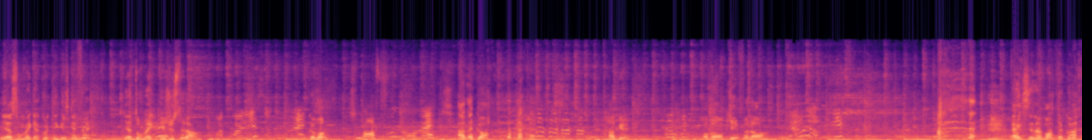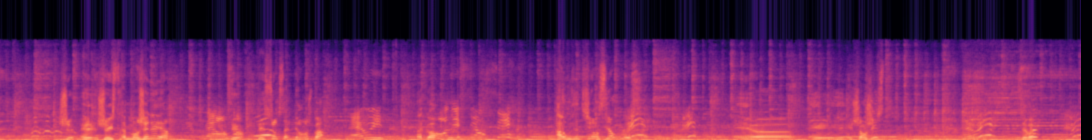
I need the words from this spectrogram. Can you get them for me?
Il y a son mec à côté, qu'est-ce qu'elle fait? Il y a ton mec qui est juste là. hein. Mon mec. Comment? Je m'en fous de mon mec. Ah d'accord. ok. Bon bah on kiffe alors. Hein. Ben oui, on kiffe. Mec c'est n'importe quoi. Je, eh, je suis extrêmement gêné hein. T'es sûr que ça te dérange pas? Ben oui. D'accord. Ah vous êtes fiancés en plus Oui. Oui. Et euh. Et échangiste Ben oui. C'est vrai Ben oui.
